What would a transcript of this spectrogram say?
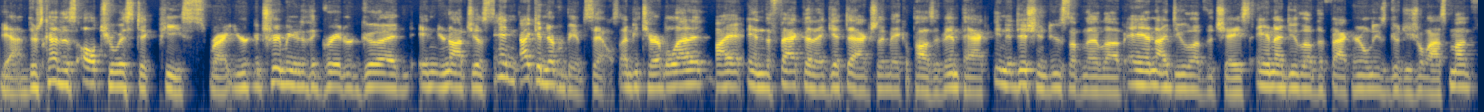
Yeah, there's kind of this altruistic piece, right? You're contributing to the greater good, and you're not just. And I could never be in sales; I'd be terrible at it. I and the fact that I get to actually make a positive impact, in addition to do something I love, and I do love the chase, and I do love the fact you're only as good as your last month,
